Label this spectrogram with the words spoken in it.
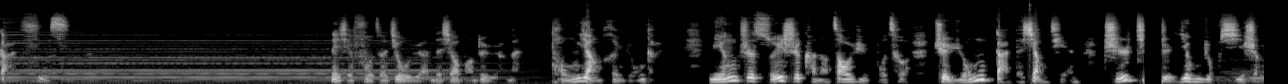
敢赴死。那些负责救援的消防队员们同样很勇敢，明知随时可能遭遇不测，却勇敢地向前，直至英勇牺牲。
